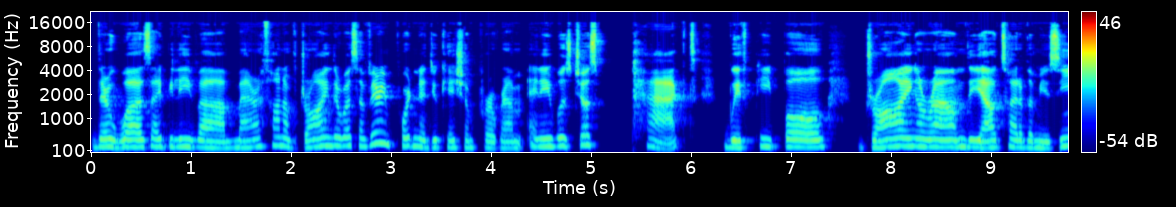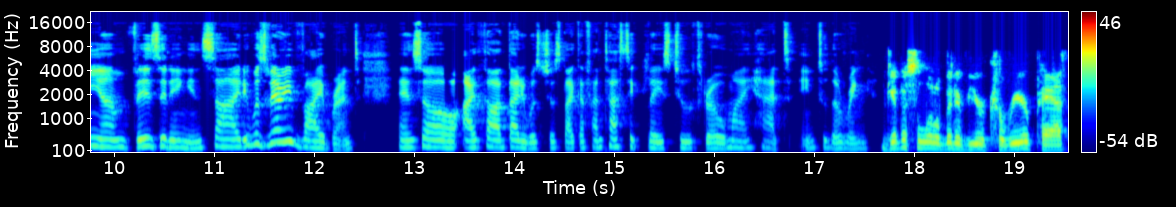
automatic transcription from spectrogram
there was i believe a marathon of drawing. There was a very important education program and it was just packed with people drawing around the outside of the museum, visiting inside. It was very vibrant. And so I thought that it was just like a fantastic place to throw my hat into the ring. Give us a little bit of your career path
